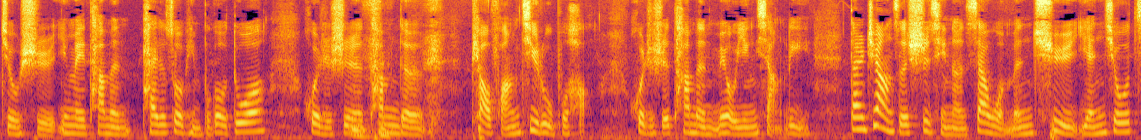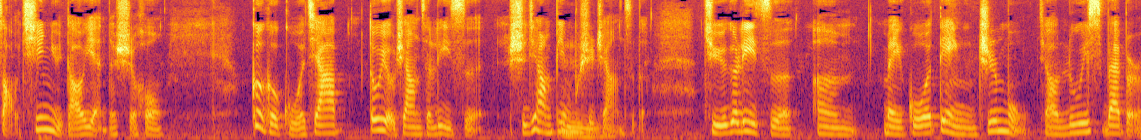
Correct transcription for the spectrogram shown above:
就是因为他们拍的作品不够多，或者是他们的票房记录不好，或者是他们没有影响力。但是这样子的事情呢，在我们去研究早期女导演的时候，各个国家都有这样子的例子。实际上并不是这样子的。举一个例子，嗯，美国电影之母叫 Louis Weber，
